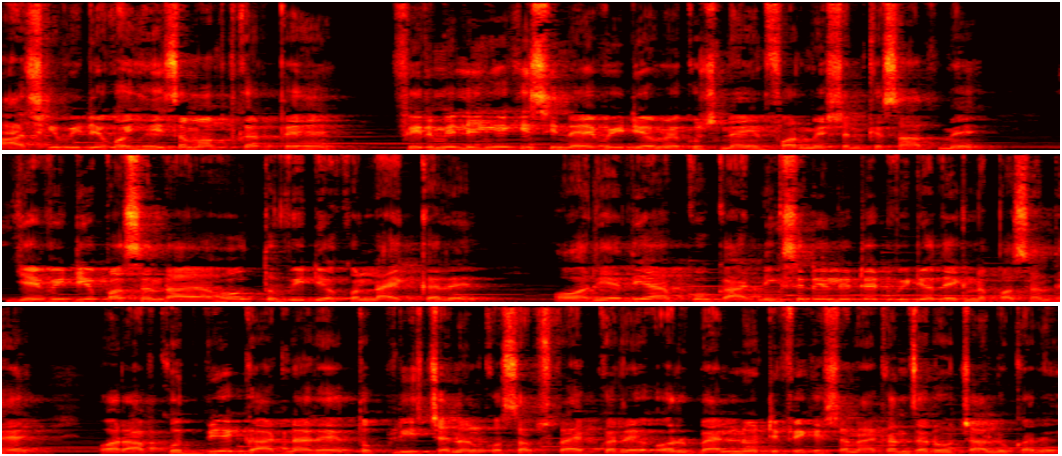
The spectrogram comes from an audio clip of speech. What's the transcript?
आज की वीडियो को यही समाप्त करते हैं। फिर मिलेंगे किसी नए वीडियो में कुछ नए इन्फॉर्मेशन के साथ में। ये वीडियो पसंद आया हो तो वीडियो को लाइक करें। और यदि आपको गार्डनिंग से रिलेटेड वीडियो देखना पसंद है और आप खुद भी एक गार्डनर है तो प्लीज़ चैनल को सब्सक्राइब करें और बेल नोटिफिकेशन आइकन ज़रूर चालू करें।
